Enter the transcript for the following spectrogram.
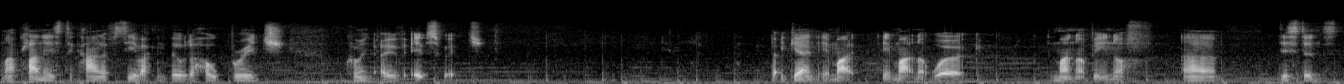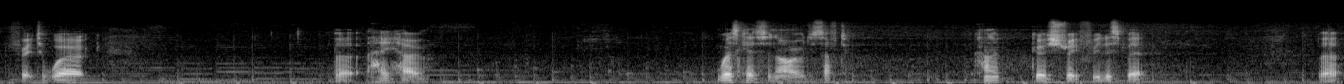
my plan is to kind of see if I can build a whole bridge coming over Ipswich. But again, it might it might not work. It might not be enough um, distance for it to work. But hey ho. Worst case scenario, just have to kind of go straight through this bit. But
